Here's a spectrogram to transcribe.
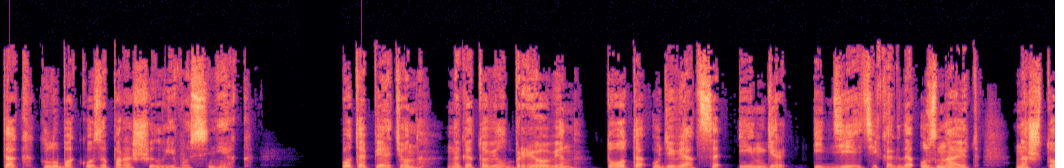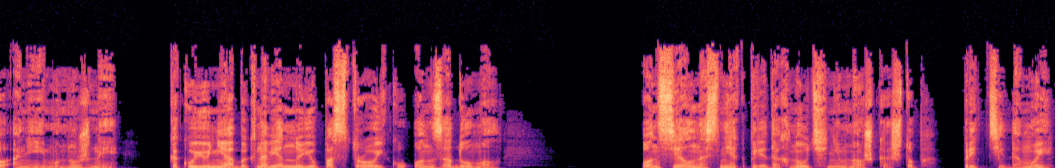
Так глубоко запорошил его снег. Вот опять он наготовил бревен, то-то удивятся Ингер и дети, когда узнают, на что они ему нужны, какую необыкновенную постройку он задумал. Он сел на снег передохнуть немножко, чтоб прийти домой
